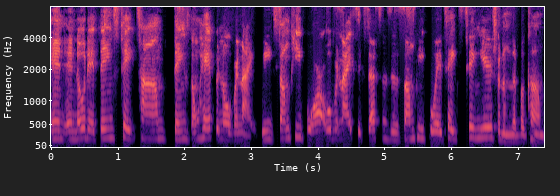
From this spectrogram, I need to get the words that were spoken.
and, and know that things take time. Things don't happen overnight. We some people are overnight successes and some people it takes 10 years for them to become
